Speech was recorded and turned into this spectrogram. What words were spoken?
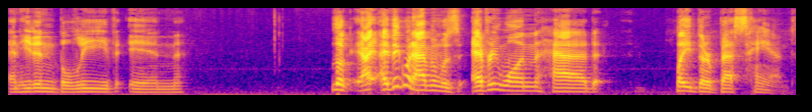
and he didn't believe in Look, I, I think what happened was everyone had played their best hand.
